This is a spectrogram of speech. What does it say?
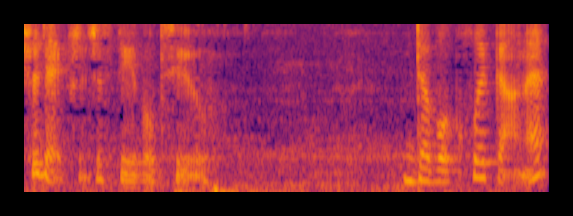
Should actually just be able to double click on it.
